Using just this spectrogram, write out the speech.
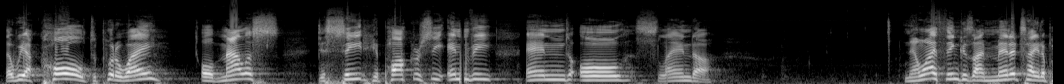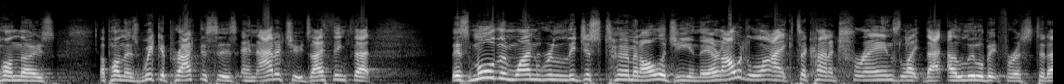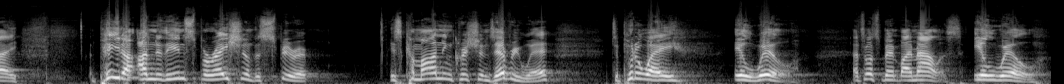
that we are called to put away all malice deceit, hypocrisy, envy, and all slander. Now, I think as I meditate upon those, upon those wicked practices and attitudes, I think that there's more than one religious terminology in there, and I would like to kind of translate that a little bit for us today. Peter, under the inspiration of the Spirit, is commanding Christians everywhere to put away ill will. That's what's meant by malice ill will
